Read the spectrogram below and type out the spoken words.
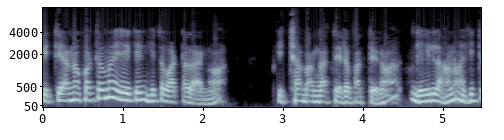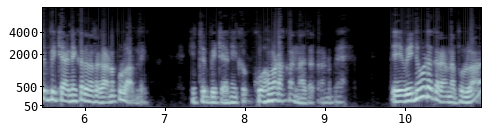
පිට යනකොටම ඒකෙන් හිත වට ගන්නවා. ඉච්ඡා බංගත්වයටපත් වෙනවා. ගිහිල්ලා අහනවා හිත පිට යන එක නතර කරන්න පුළුවන් මේක. හිත පිට යන එක කොහොමද කරන්න කරන්න බෑ. ඒ වෙනුවට කරන්න පුළුවන්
